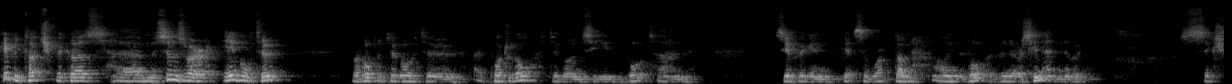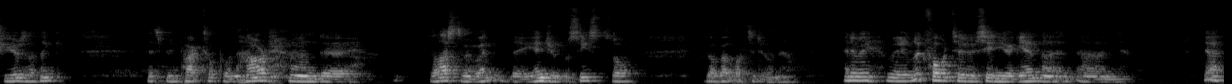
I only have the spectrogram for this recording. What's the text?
keep in touch, because um, as soon as we're able to, we're hoping to go to uh, Portugal to go and see the boat and see if we can get some work done on the boat. We've never seen it in about six years, I think. It's been packed up on the hard, and uh, the last time we went, the engine was seized, so we've got a bit of work to do now. Anyway, we look forward to seeing you again, and, and yeah,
